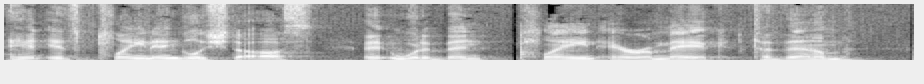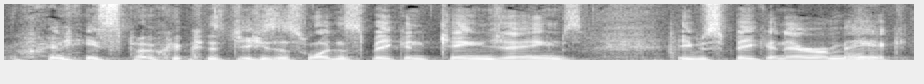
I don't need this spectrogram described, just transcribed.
and it's plain English to us. It would have been plain Aramaic to them when he spoke it because Jesus wasn't speaking King James, he was speaking Aramaic.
